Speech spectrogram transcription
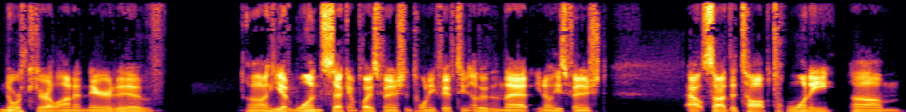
North Carolina narrative. Uh, he had one second place finish in 2015. Other than that, you know, he's finished outside the top 20 um,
